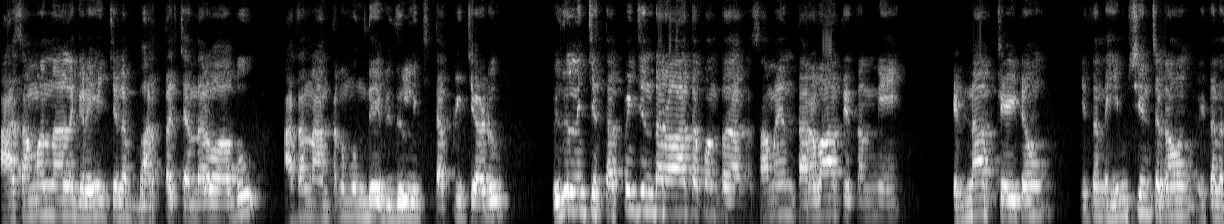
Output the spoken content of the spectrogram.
ఆ సంబంధాలను గ్రహించిన భర్త చంద్రబాబు అతను అంతకుముందే విధుల నుంచి తప్పించాడు. విధుల నుంచి తప్పించిన తర్వాత కొంత సమయం తర్వాత ఇతన్ని కిడ్నాప్ చేయటం ఇతన్ని హింసించడం ఇతను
